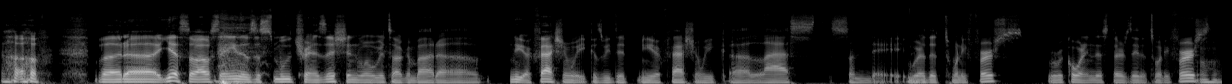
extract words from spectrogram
Uh, but uh, yeah, so I was saying there was a smooth transition when we were talking about uh, New York Fashion Week because we did New York Fashion Week uh, last Sunday. We're the 21st. We're recording this Thursday, the 21st. Mhm.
